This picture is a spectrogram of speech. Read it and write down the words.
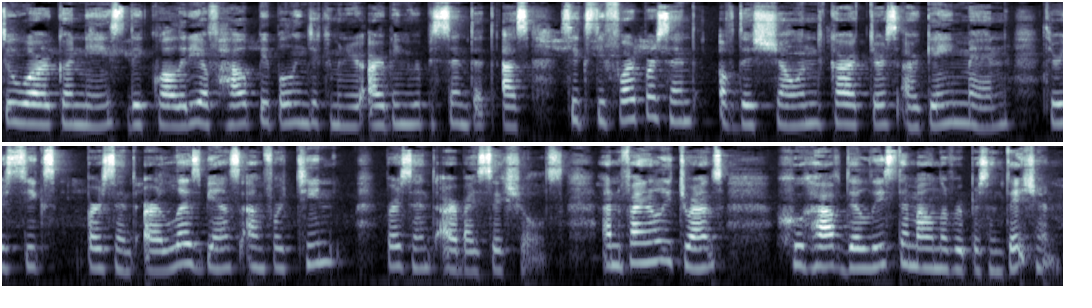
to work on is the quality of how people in the community are being represented, as 64% of the shown characters are gay men, 36% are lesbians, and 14% are bisexuals, and finally trans, who have the least amount of representation.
